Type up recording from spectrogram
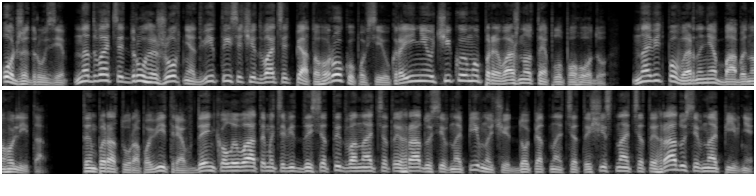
Отже, друзі, на 22 жовтня 2025 року по всій Україні очікуємо переважно теплу погоду, навіть повернення бабиного літа. Температура повітря в день коливатиметься від 10-12 градусів на півночі до 15-16 градусів на півдні,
